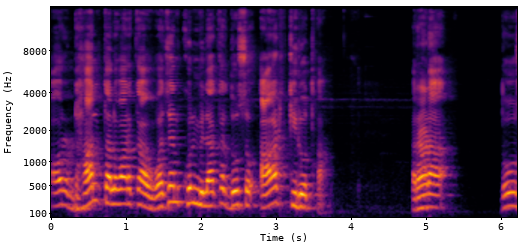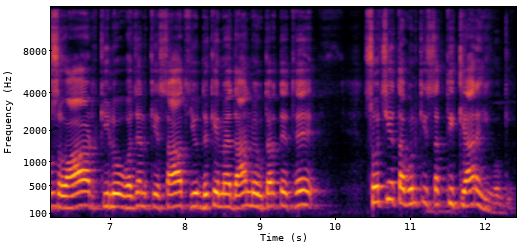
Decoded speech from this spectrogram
और ढाल तलवार का वज़न कुल मिलाकर 208 किलो था। राणा 208 किलो वज़न के साथ युद्ध के मैदान में उतरते थे। सोचिए तब उनकी शक्ति क्या रही होगी।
